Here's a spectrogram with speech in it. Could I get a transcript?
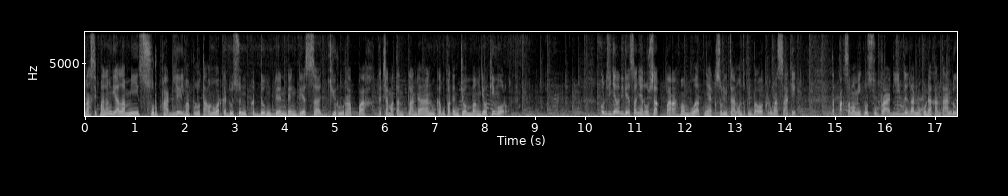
Nasib malang dialami Surpadi 50 tahun warga dusun Kedung Dendeng Desa Jururapah, Kecamatan Pelandaan, Kabupaten Jombang, Jawa Timur. Kondisi jalan di desanya rusak parah membuatnya kesulitan untuk dibawa ke rumah sakit. Terpaksa memikul Supradi dengan menggunakan tandu.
